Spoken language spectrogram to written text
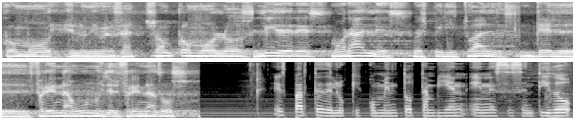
como el Universal son como los líderes morales o espirituales del Frena 1 y del Frena 2 es parte de lo que comentó también en ese sentido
